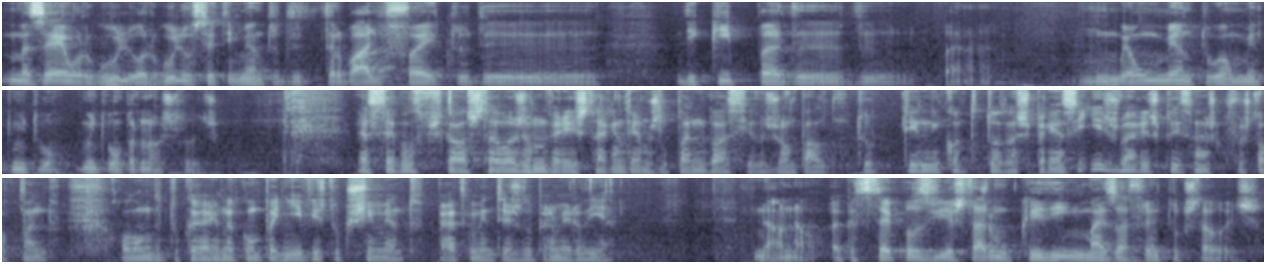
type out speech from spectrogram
mas é orgulho, orgulho, um sentimento de trabalho feito, de, de equipa, de, de pá, é um momento, é um momento muito bom, muito bom para nós todos a Staples Portugal está hoje onde deveria estar em termos do plano de negócio, João Paulo. Tu, tendo em conta toda a experiência e as várias posições que foste ocupando ao longo da tua carreira na companhia, viste o crescimento praticamente desde o primeiro dia? Não, não. A Staples devia estar um bocadinho mais à frente do que está hoje.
